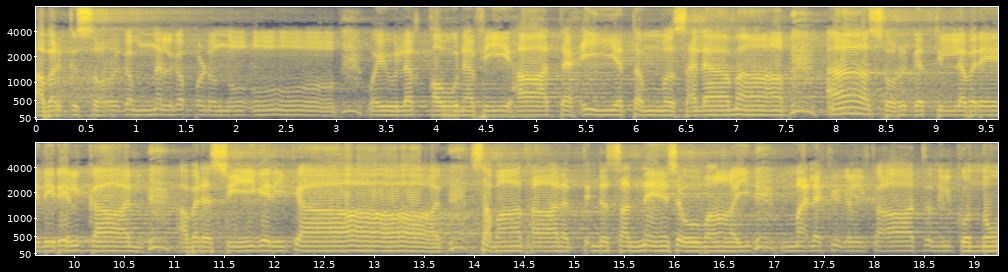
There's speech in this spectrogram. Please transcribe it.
അവർക്ക് സ്വർഗം നൽകപ്പെടുന്നു. ആ സ്വർഗത്തിൽ അവരെ എതിരേൽക്കാൻ അവരെ സ്വീകരിക്കാൻ സമാധാനത്തിന്റെ സന്ദേശവുമായി മലക്കുകൾ കാത്തു നിൽക്കുന്നു.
